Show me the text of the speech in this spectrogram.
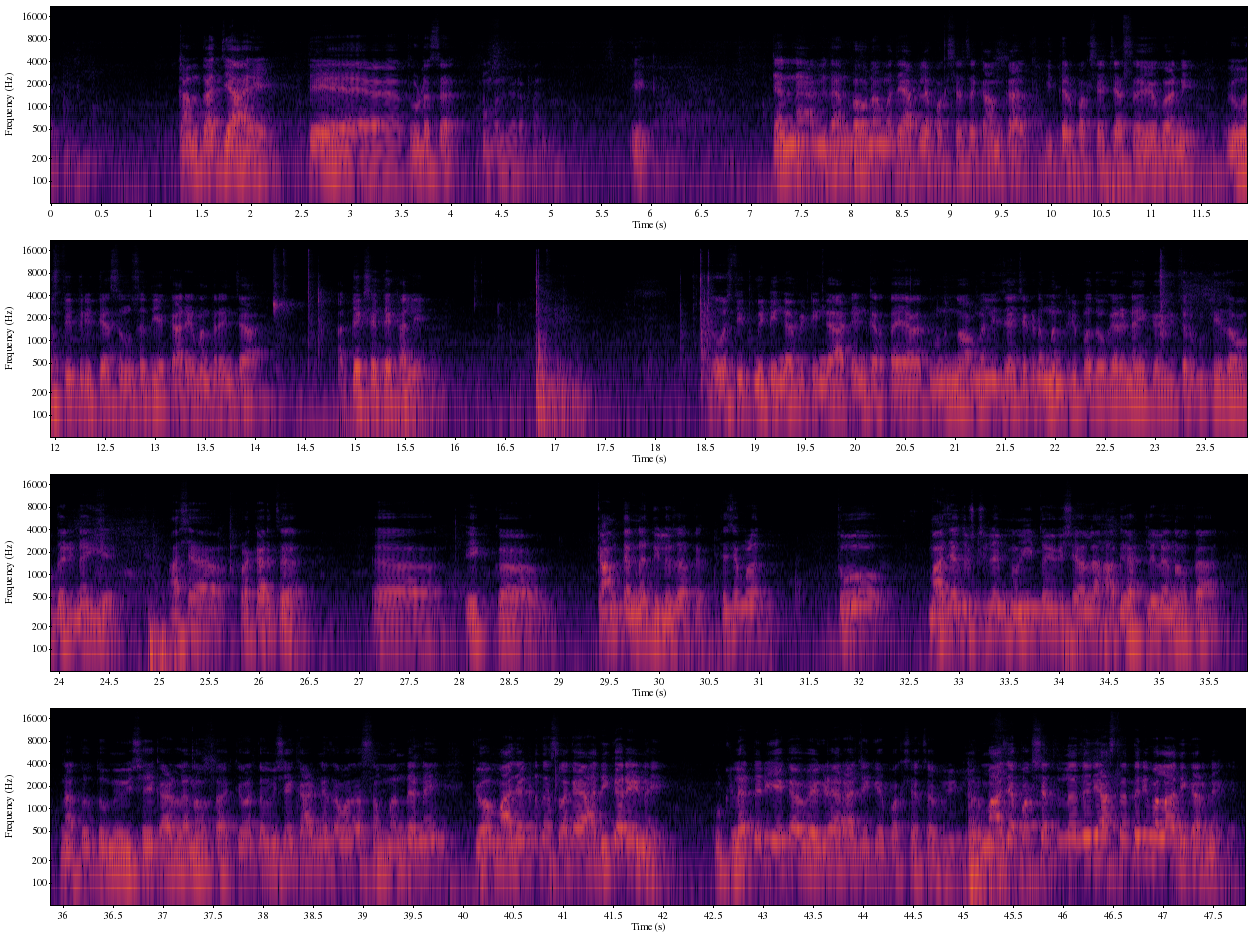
कामकाज जे आहे ते थोडंसं अंमल जरा पाणी. एक. त्यांना विधान भवनामध्ये आपल्या पक्षाचं कामकाज इतर पक्षाच्या सहयोगाने व्यवस्थितरित्या संसदीय कार्यमंत्र्यांच्या अध्यक्षतेखाली व्यवस्थित मिटिंगा बिटिंगा अटेंड करता याव्यात. म्हणून नॉर्मली ज्याच्याकडे मंत्रिपद वगैरे नाही किंवा इतर कुठली जबाबदारी नाही आहे अशा प्रकारचं एक काम त्यांना दिलं जातं. त्याच्यामुळं तो माझ्या दृष्टीने मी तो विषयाला हात घातलेला नव्हता ना तो तो मी विषय काढला नव्हता किंवा तो विषय काढण्याचा माझा संबंध नाही किंवा माझ्याकडे तसला काही अधिकारही नाही. कुठल्या तरी एका वेगळ्या राजकीय पक्षाचा होईल. तर माझ्या पक्षातला जरी असला तरी मला अधिकार नाही काय.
